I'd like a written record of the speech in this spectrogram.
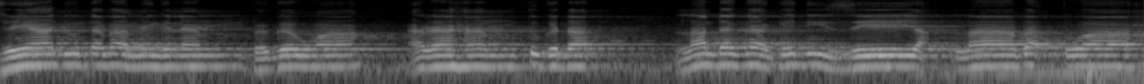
ဇေယတုတပ္ပမင်္ဂလံဘဂဝါအရဟံတုဂတလာတကကိတိဇေယလာဘတွာဟ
